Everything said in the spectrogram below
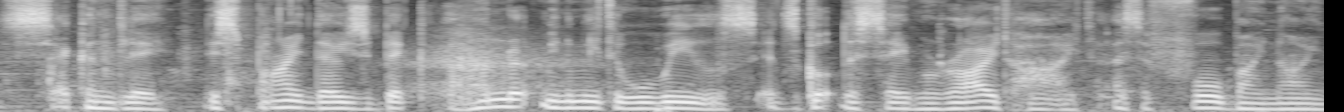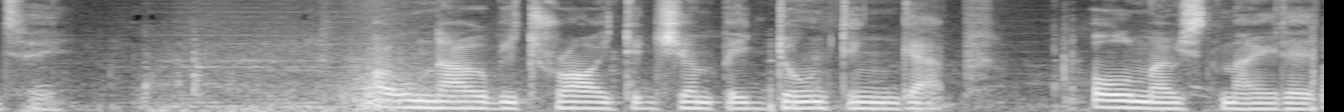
Secondly, despite those big 100mm wheels, it's got the same ride height as a 4x90. I'll now be trying to jump a daunting gap. Almost made it.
